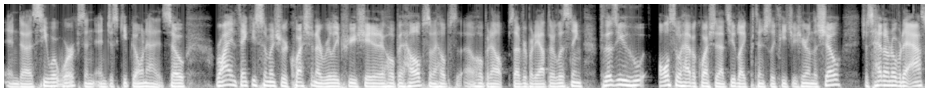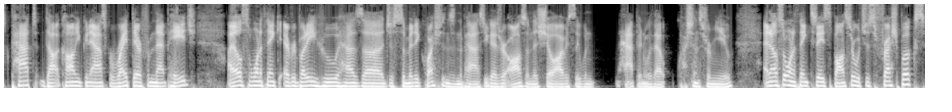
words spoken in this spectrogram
and uh, see what works and, and just keep going at it. So Ryan, thank you so much for your question. I really appreciate it. I hope it helps, and I hope I hope it helps everybody out there listening. For those of you who also have a question that you'd like potentially featured here on the show, just head on over to askpat.com. You can ask right there from that page. I also want to thank everybody who has uh, just submitted questions in the past. You guys are awesome. This show obviously wouldn't happen without questions from you. And I also want to thank today's sponsor, which is FreshBooks.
